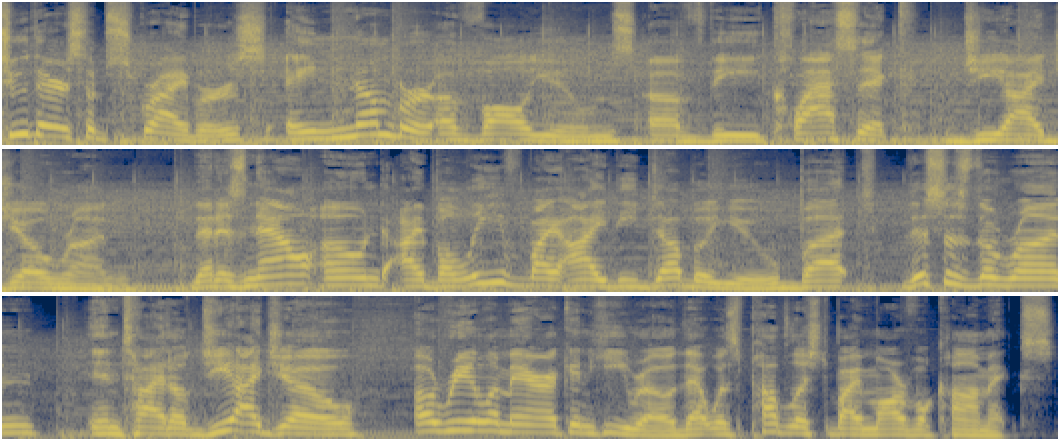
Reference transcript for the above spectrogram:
to their subscribers a number of volumes of the classic G.I. Joe run that is now owned, I believe, by IDW, but this is the run entitled G.I. Joe, A Real American Hero that was published by Marvel Comics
